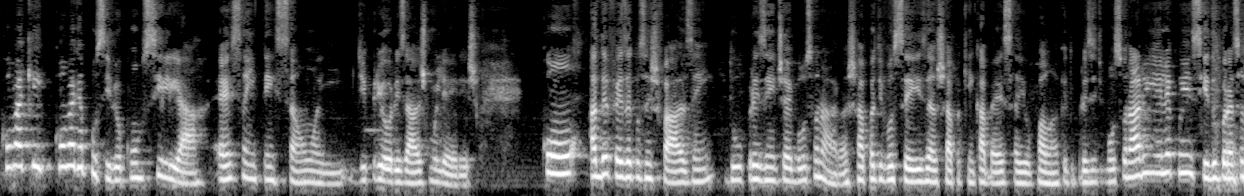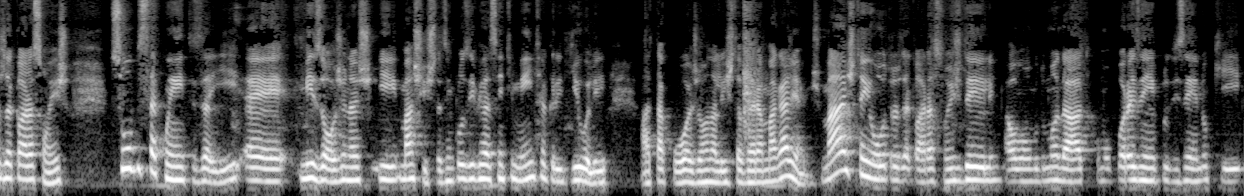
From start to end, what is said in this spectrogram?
como é que como é que é possível conciliar essa intenção aí de priorizar as mulheres com a defesa que vocês fazem do presidente Jair Bolsonaro. A chapa de vocês é a chapa que encabeça aí o palanque do presidente Bolsonaro e ele é conhecido por essas declarações subsequentes aí, é, misóginas e machistas. Inclusive, recentemente agrediu ali, atacou a jornalista Vera Magalhães. Mas tem outras declarações dele ao longo do mandato, como, por exemplo, dizendo que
